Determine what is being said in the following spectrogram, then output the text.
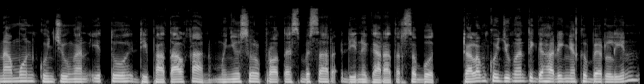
namun kunjungan itu dibatalkan menyusul protes besar di negara tersebut. Dalam kunjungan tiga harinya ke Berlin,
